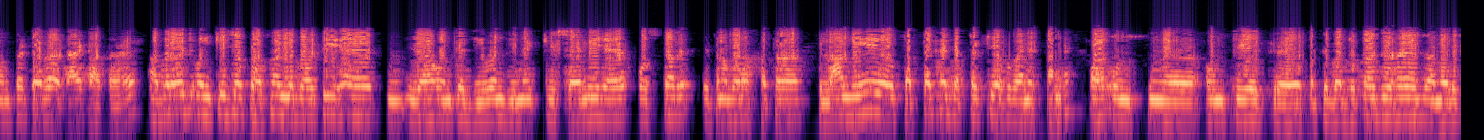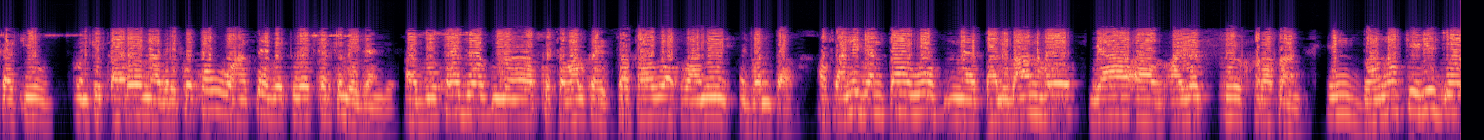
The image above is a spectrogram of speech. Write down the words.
उन पर टेरर अटैक आता है। अदरवाइज़ उनकी जो पर्सनल लिबर्टी है या उनके जीवन जीने की शैली है उस पर इतना बड़ा खतरा फ़िलहाल नहीं है तब तक है जब तक कि अफ़गानिस्तान है और उन उनकी एक प्रतिबद्धता जो है अमेरिका की उनके सारे नागरिकों को वहाँ से इवेक्यूएट करके ले जाएँगे। और दूसरा जो आपके सवाल का हिस्सा था, वो अफगानी जनता। अफगानी जनता, वो तालिबान हो या आईएस खुरासान, इन दोनों की ही जो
